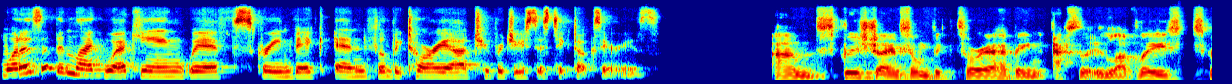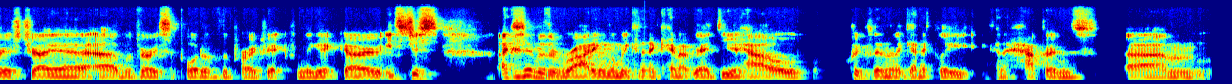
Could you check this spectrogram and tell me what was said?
What has it been like working with Screen Vic and Film Victoria to produce this TikTok series? Um, Screen Australia Film Victoria have been absolutely lovely. Screen Australia uh, were very supportive of the project from the get go. It's just, like I said, with the writing, when we kind of came up with the idea how quickly and organically it kind of happened, um,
